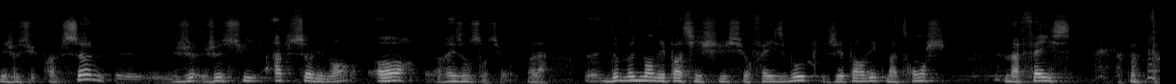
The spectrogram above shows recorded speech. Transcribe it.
mais je ne suis pas le seul. Euh, je, je, suis absolument hors réseaux sociaux. Voilà. Euh, ne me demandez pas si je suis sur Facebook. J'ai pas envie que ma tronche, ma face,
